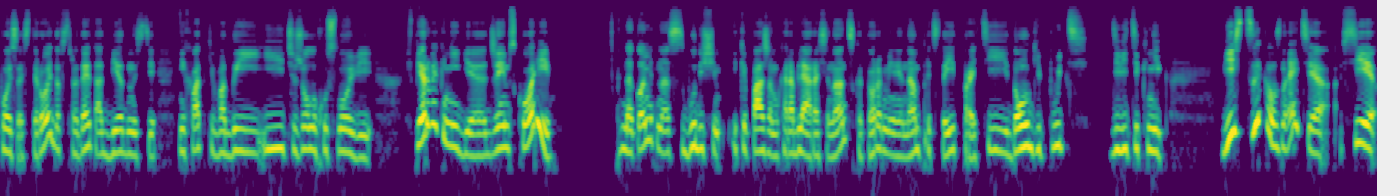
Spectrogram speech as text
пояса астероидов, страдают от бедности, нехватки воды и тяжелых условий. В первой книге Джеймс Кори знакомит нас с будущим экипажем корабля «Росинант», с которыми нам предстоит пройти долгий путь девяти книг. Весь цикл, знаете, все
